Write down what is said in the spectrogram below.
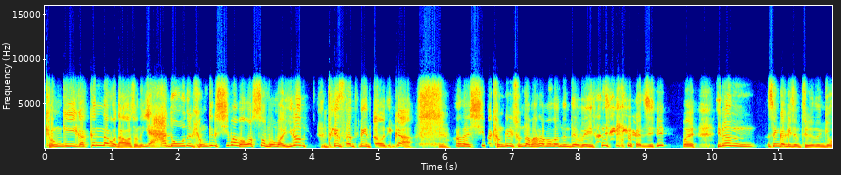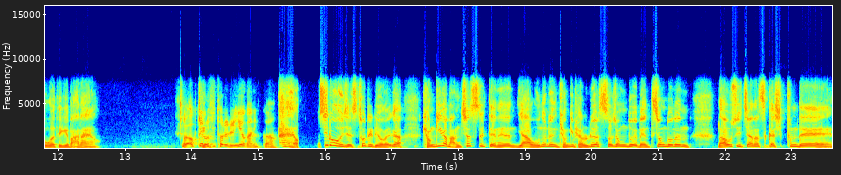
경기가 끝나고 나와서는 야 너 오늘 경기를 씹어 먹었어 뭐 막 이런 대사들이 나오니까 아나 씨발 경기를 존나 말아 먹었는데 왜 이런 얘기를 하지? 막 이런 생각이 좀 드는 경우가 되게 많아요. 뭐 억지로 스토리를 이어가니까. 아, 억지로 이제 스토리를 이어가. 그러니까 경기가 망쳤을 때는 야 오늘은 경기 별로였어 정도의 멘트 정도는 나올 수 있지 않았을까 싶은데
